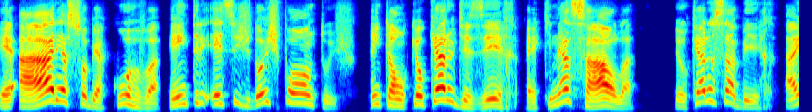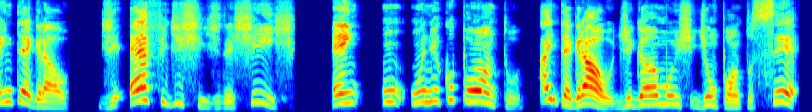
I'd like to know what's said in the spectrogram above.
é a área sob a curva entre esses dois pontos. Então, o que eu quero dizer é que, nessa aula, eu quero saber a integral de f de x dx em um único ponto. A integral, digamos, de um ponto C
